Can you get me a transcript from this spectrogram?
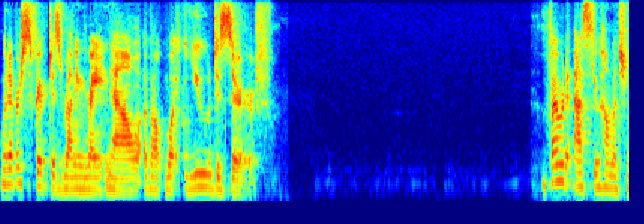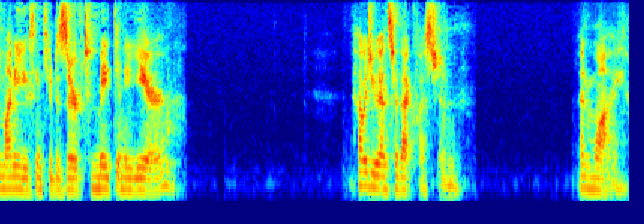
whatever script is running right now about what you deserve. If I were to ask you how much money you think you deserve to make in a year, how would you answer that question? And why?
